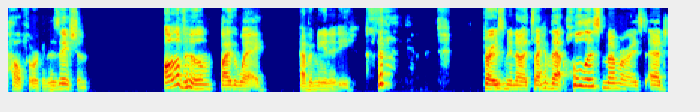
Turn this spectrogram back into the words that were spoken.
Health Organization. All of whom, by the way, have immunity. Drives me nuts. I have that whole list memorized, Edge.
